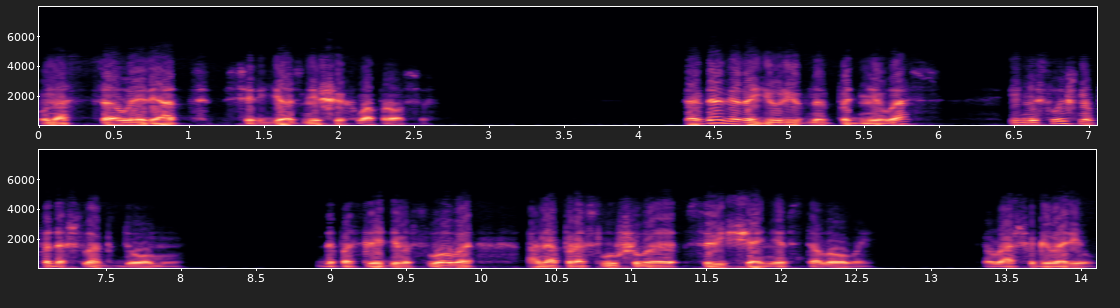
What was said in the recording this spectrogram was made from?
У нас целый ряд серьезнейших вопросов». Тогда Вера Юрьевна поднялась и неслышно подошла к дому. До последнего слова она прослушала совещание в столовой. Лаша говорил.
